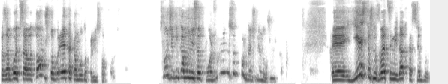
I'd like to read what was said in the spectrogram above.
позаботиться о том, чтобы это кому-то принесло пользу. В случае никому несет пользу, ну, не несет пользу, значит, не нужен никому. Э, есть то, что называется медат хасидут.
